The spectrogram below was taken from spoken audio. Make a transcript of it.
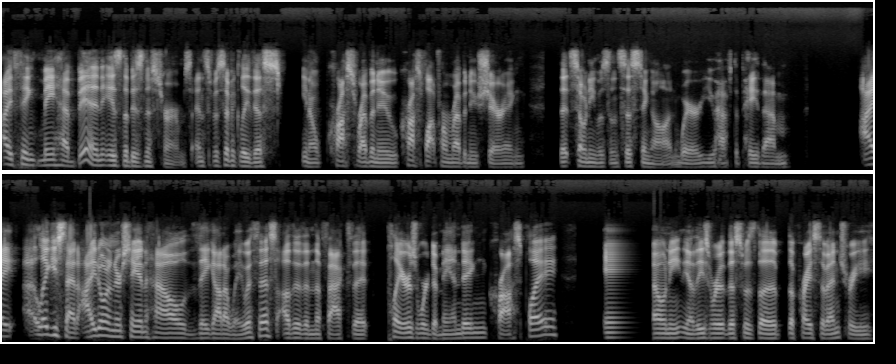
I think may have been is the business terms, and specifically this, you know, cross revenue, cross platform revenue sharing that Sony was insisting on, where you have to pay them I like you said, I don't understand how they got away with this, other than the fact that players were demanding crossplay, and Sony, you know, these were this was the the price of entry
